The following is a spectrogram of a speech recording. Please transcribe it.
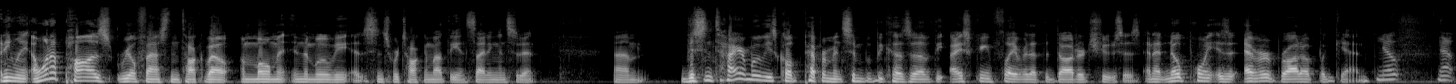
Anyway, I want to pause real fast and talk about a moment in the movie uh, since we're talking about the inciting incident. Um, this entire movie is called Peppermint simply because of the ice cream flavor that the daughter chooses, and at no point is it ever brought up again. Nope. No.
